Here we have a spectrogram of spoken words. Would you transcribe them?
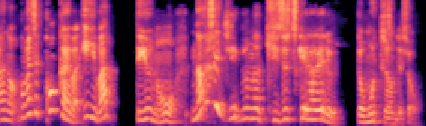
あの、ごめんなさい、今回はいいわっていうのを、なぜ自分が傷つけられるって思っちゃうんでしょ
